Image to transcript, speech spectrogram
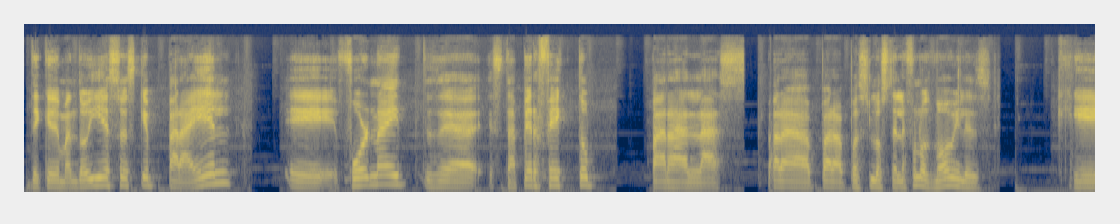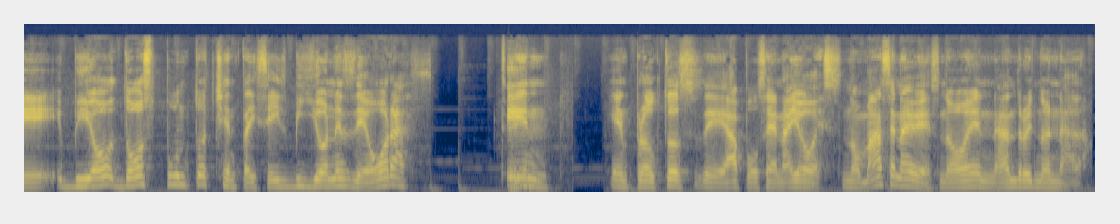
de que demandó y eso es que para él eh, Fortnite está perfecto para las para, para pues, los teléfonos móviles que vio 2.86 billones de horas en, en productos de Apple, o sea, en iOS, no más en iOS, no en Android, no en nada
